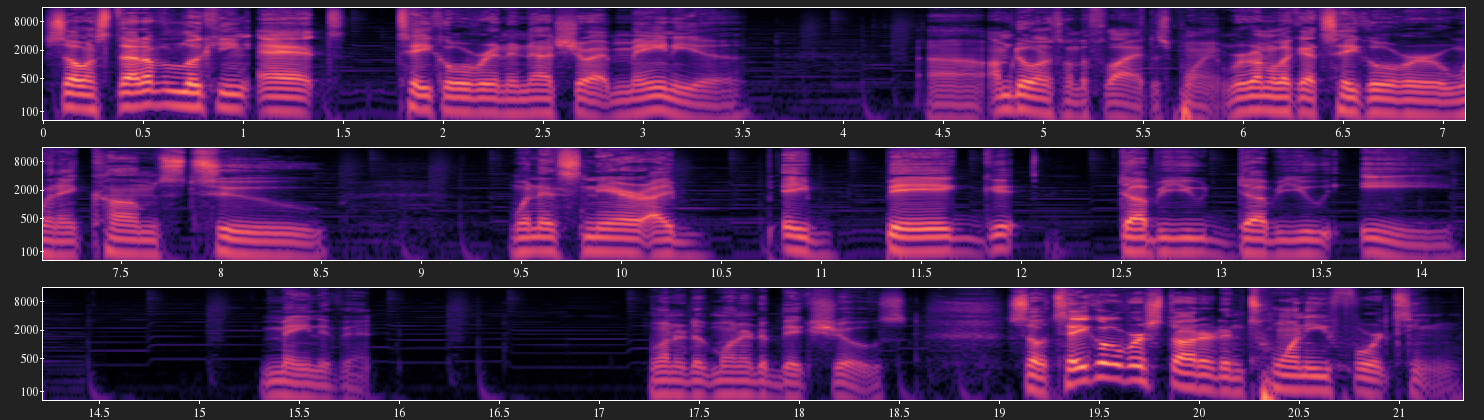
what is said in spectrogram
So instead of looking at Takeover in a nutshell at Mania, uh, I'm doing this on the fly at this point. We're gonna look at Takeover when it comes to when it's near a a big WWE main event. One of the one of the big shows. So Takeover started in 2014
